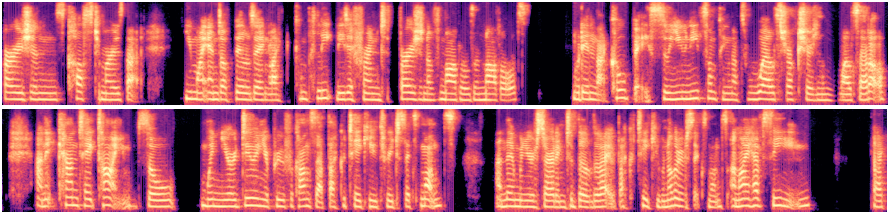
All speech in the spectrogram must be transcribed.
versions, customers that you might end up building like completely different version of models and models within that code base. So you need something that's well structured and well set up and it can take time. So when you're doing your proof of concept, that could take you three to six months. And then when you're starting to build it out, that could take you another six months. And I have seen like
